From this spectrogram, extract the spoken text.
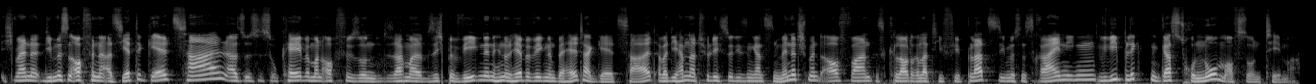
ich meine, die müssen auch für eine Asiette Geld zahlen, also ist es okay, wenn man auch für so einen, sag mal, sich bewegenden, hin und her bewegenden Behälter Geld zahlt, aber die haben natürlich so diesen ganzen Managementaufwand, es klaut relativ viel Platz, sie müssen es reinigen. Wie, wie blickt ein Gastronom Gastronom auf so ein Thema?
